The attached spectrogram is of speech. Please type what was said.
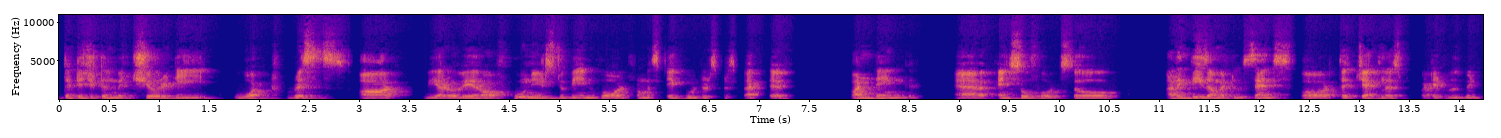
the digital maturity, what risks are we are aware of, who needs to be involved from a stakeholder's perspective, funding, uh, and so forth. So I think these are my two cents for the checklist, but it will be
